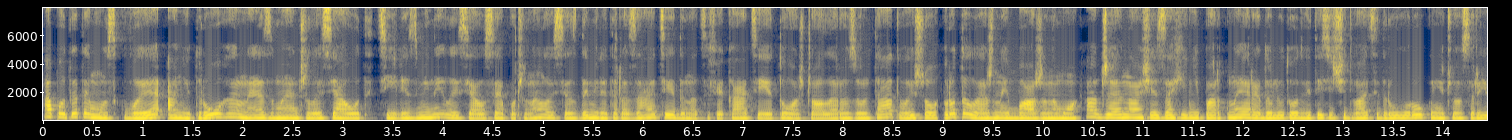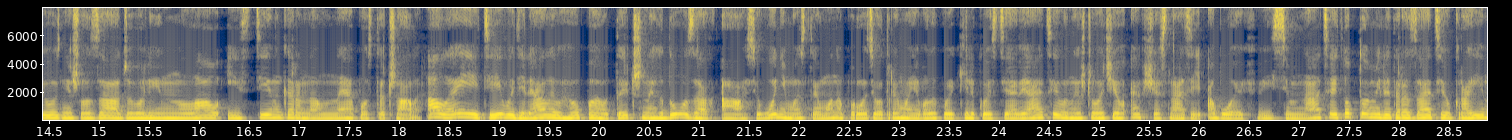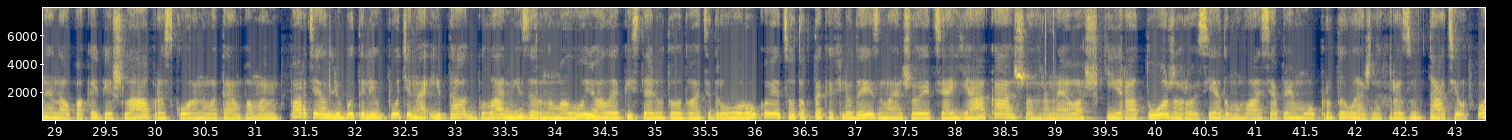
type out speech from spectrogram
Апетити Москви ані трохи не зменшилися. От цілі змінилися. Усе починалося з демілітаризації, денацифікації тощо, але результат вийшов протилежний бажаному. Адже наші західні партнери до лютого 2022 року нічого серйознішого за Джавелін Лау і Стінгер нам не постачали, але і ті виділяли в геопаотичних дозах. А сьогодні ми стоїмо на порозі отримання великої кількості авіації винищувачів F-16 або F-18, тобто мілітаризація України навпаки пішла прискореними темпами. Партія любителів Путіна і так була мізерно малою, але після лютого 22 року відсоток таких людей зменшується. Яка шагранева шкіра? Тож Росія домоглася прямо протилежних результатів у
